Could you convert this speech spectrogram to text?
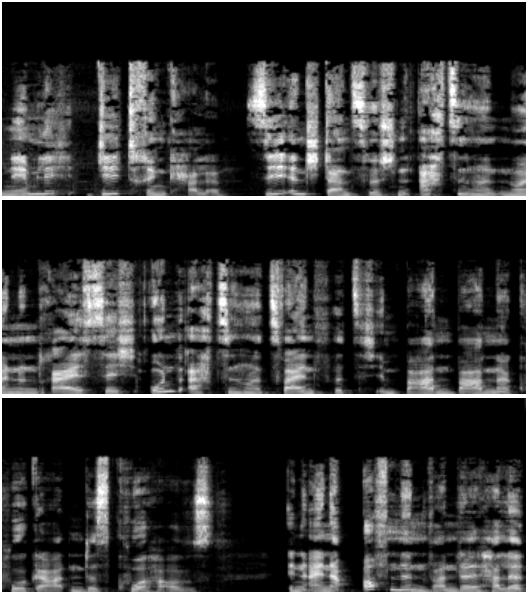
Nämlich die Trinkhalle. Sie entstand zwischen 1839 und 1842 im Baden-Badener Kurgarten des Kurhauses. In einer offenen Wandelhalle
